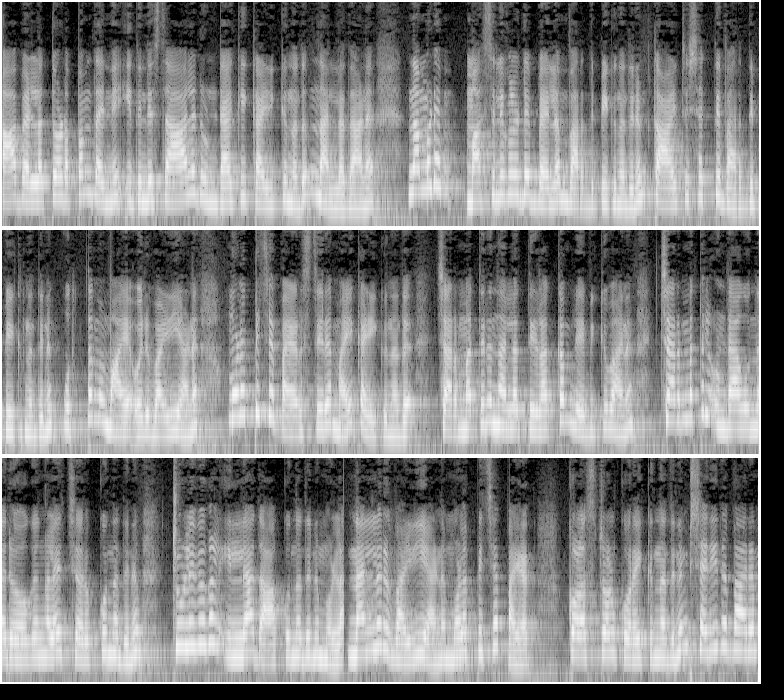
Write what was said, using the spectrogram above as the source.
ആ വെള്ളത്തോടൊപ്പം തന്നെ ഇതിന്റെ സാലഡ് ഉണ്ടാക്കി കഴിക്കുന്നതും നല്ലതാണ്. നമ്മുടെ മസിലുകളുടെ ബലം വർദ്ധിപ്പിക്കുന്നതിനും കാഴ്ചശക്തി വർദ്ധിപ്പിക്കുന്നതിനും ഉത്തമമായ ഒരു വഴിയാണ് മുളപ്പിച്ച പയർ സ്ഥിരമായി കഴിക്കുന്നത്. ചർമ്മത്തിന് നല്ല തിളക്കം ലഭിക്കുവാനും ചർമ്മത്തിൽ ഉണ്ടാകുന്ന രോഗങ്ങളെ ചെറുക്കുന്നതിനും ചുളിവുകൾ ഇല്ലാതാക്കുന്നതിനുമുള്ള നല്ലൊരു വഴിയാണ് മുളപ്പിച്ച പയർ. കൊളസ്ട്രോൾ കുറയ്ക്കുന്നതിനും ശരീരഭാരം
